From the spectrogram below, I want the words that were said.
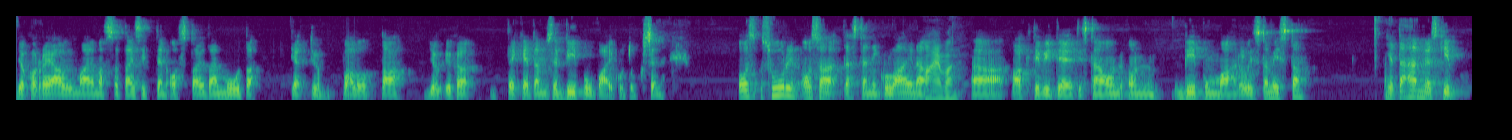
joko reaalimaailmassa tai sitten ostaa jotain muuta tiettyä valuuttaa, joka tekee tämmöisen vipuvaikutuksen. Os, suurin osa tästä niin kuin laina-aktiviteetista on, on vipun mahdollistamista, ja tähän myöskin,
